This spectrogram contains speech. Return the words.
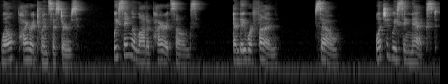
Well, Pirate Twin Sisters. We sang a lot of pirate songs, and they were fun. So, what should we sing next?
